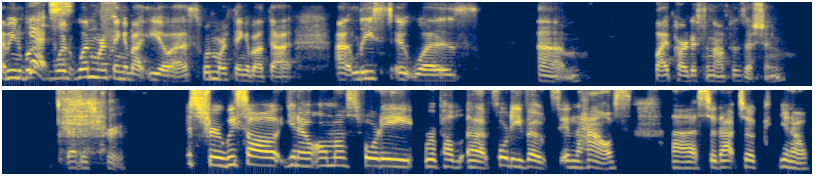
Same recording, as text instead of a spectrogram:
I mean, yes. one, one more thing about EOS, one more thing about that. At least it was um, bipartisan opposition. That is true. It's true. We saw, you know, almost 40 Repub- uh, 40 votes in the House. Uh, so that took, you know,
